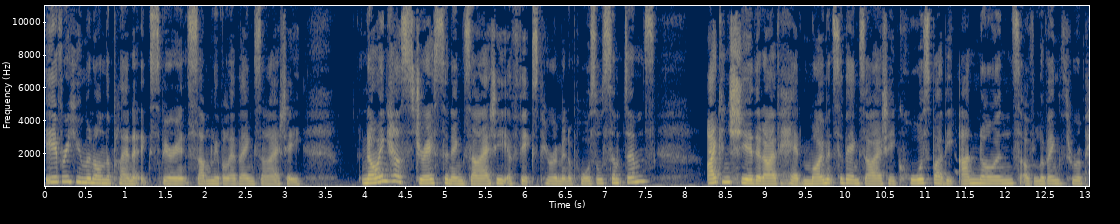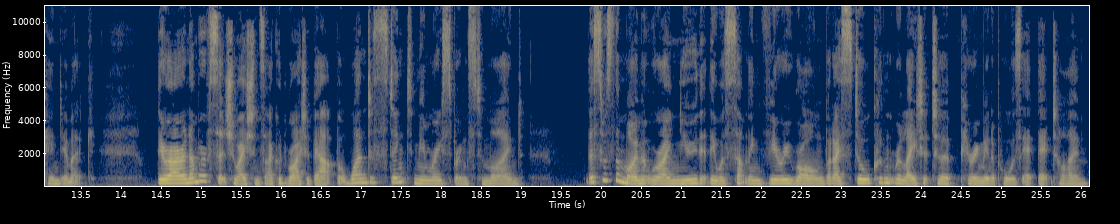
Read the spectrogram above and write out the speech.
every human on the planet experienced some level of anxiety. Knowing how stress and anxiety affects perimenopausal symptoms, I can share that I've had moments of anxiety caused by the unknowns of living through a pandemic. There are a number of situations I could write about, but one distinct memory springs to mind. This was the moment where I knew that there was something very wrong, but I still couldn't relate it to perimenopause at that time.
